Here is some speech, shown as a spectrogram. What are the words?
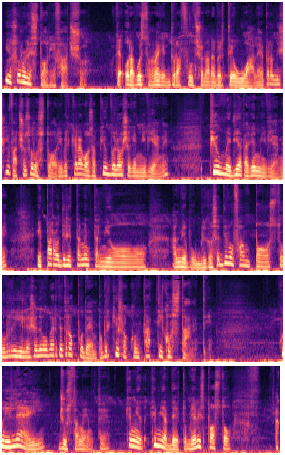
io solo le storie faccio. Okay, ora questo non è che dovrà funzionare per te uguale, però dici io faccio solo storie perché è la cosa più veloce che mi viene, più immediata che mi viene e parlo direttamente al mio, al mio pubblico. Se devo fare un post, un reel, cioè devo perdere troppo tempo perché io ho contatti costanti. Quindi lei, giustamente, che mi, che mi ha detto? Mi ha risposto a,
